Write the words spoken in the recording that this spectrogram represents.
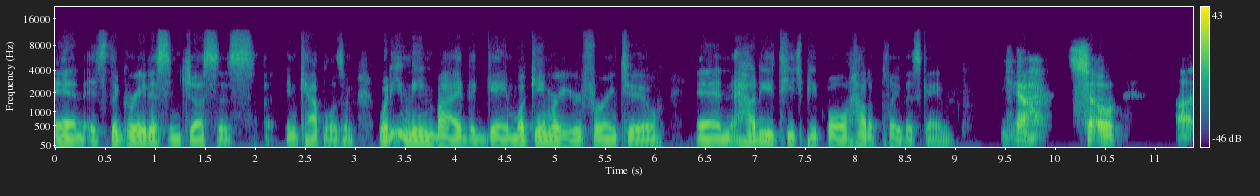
And it's the greatest injustice in capitalism. What do you mean by the game? What game are you referring to? And how do you teach people how to play this game? Yeah. So uh,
